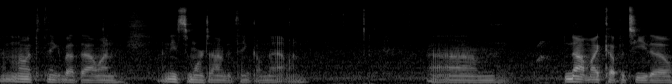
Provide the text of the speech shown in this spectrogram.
I don't know what to think about that one. I need some more time to think on that one. Um, not my cup of tea, though.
